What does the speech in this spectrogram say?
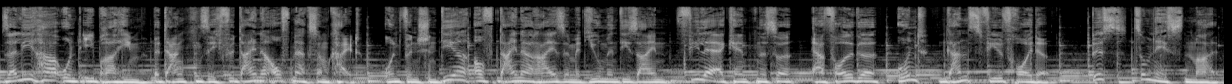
Saliha und Ibrahim bedanken sich für deine Aufmerksamkeit und wünschen dir auf deiner Reise mit Human Design viele Erkenntnisse, Erfolge und ganz viel Freude. Bis zum nächsten Mal.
